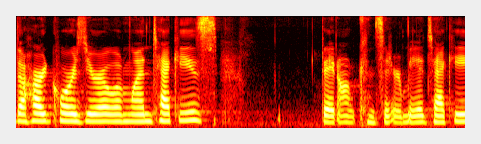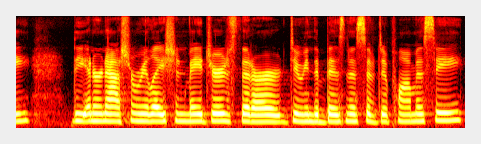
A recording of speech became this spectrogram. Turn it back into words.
the hardcore zero and one techies, they don't consider me a techie. The international relation majors that are doing the business of diplomacy,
